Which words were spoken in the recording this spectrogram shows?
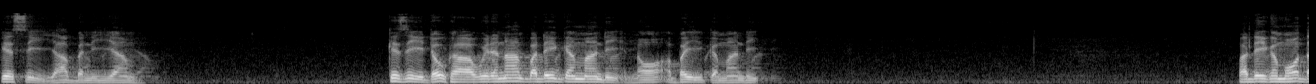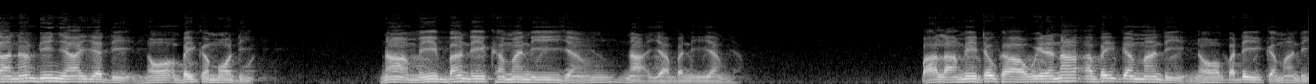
ကစ္စည်းယာပနိယံကစ္စည်းဒုက္ခဝေဒနာပဋိကမ္မန္တိနောအဘိကမ္မန္တိပဋိကမောတာနံပညာယတ္တိနောအဘိကမောတိနာမေဗန္တိခမဏီယံနာယပနိယံပါလာမေဒုက္ခဝေဒနာအဘိကမ္မန္တိနောပဋိကမ္မန္တိ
